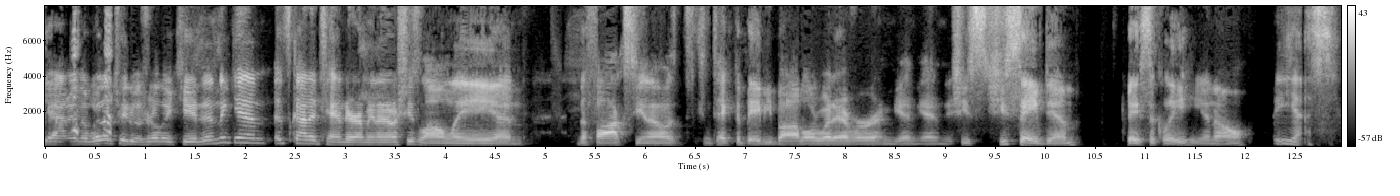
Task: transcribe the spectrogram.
yeah, I mean the widow tweed was really cute, and again, it's kind of tender. I mean, I know she's lonely, and the fox, you know, can take the baby bottle or whatever, and and, and she's she saved him, basically, you know, yes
